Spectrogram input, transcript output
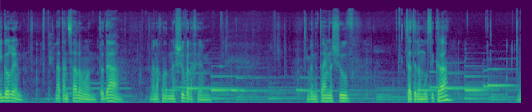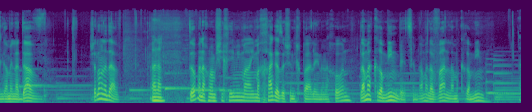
דני גורן, נתן סלומון, תודה. אנחנו עוד נשוב אליכם. בינתיים נשוב קצת אל המוסיקה, גם אל נדב. שלום נדב. אהלן. טוב, אנחנו ממשיכים עם, ה, עם החג הזה שנכפה עלינו, נכון? למה הכרמים בעצם? למה לבן? למה כרמים? אמ,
